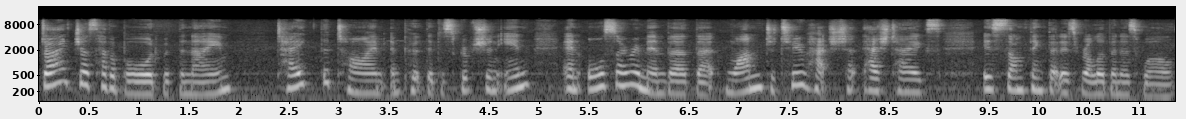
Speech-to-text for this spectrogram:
Don't just have a board with the name. Take the time and put the description in, and also remember that one to two hash- hashtags is something that is relevant as well.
